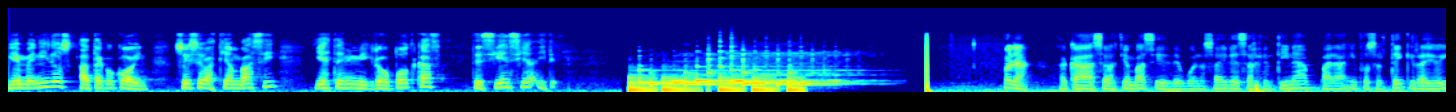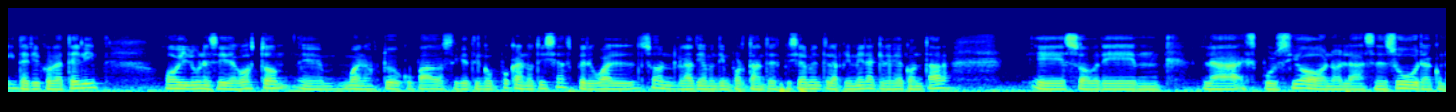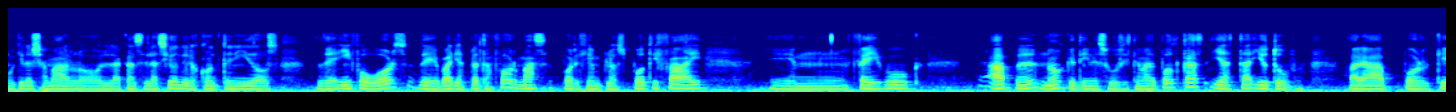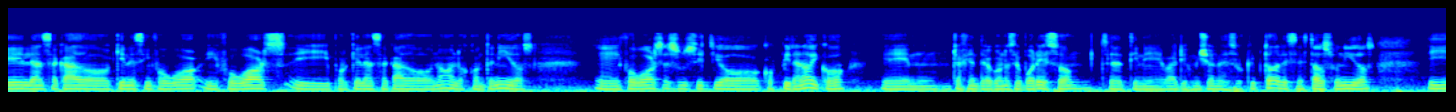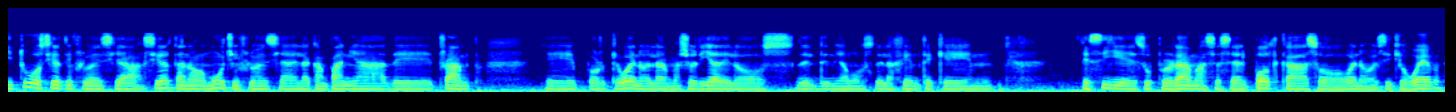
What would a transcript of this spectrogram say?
Bienvenidos a TacoCoin. Soy Sebastián Bassi y este es mi micro podcast de ciencia y Hola, acá Sebastián Bassi desde Buenos Aires, Argentina, para Infocertec y Radio I, Darío Corgatelli. Hoy lunes 6 de agosto, eh, bueno, estuve ocupado así que tengo pocas noticias, pero igual son relativamente importantes, especialmente la primera que les voy a contar eh, sobre mm, la expulsión o la censura, como quieran llamarlo, la cancelación de los contenidos de Infowars de varias plataformas, por ejemplo Spotify, em, Facebook, Apple, ¿no? que tiene su sistema de podcast, y hasta YouTube. Ahora, ¿por qué le han sacado quién es Infowars, y por qué le han sacado ¿no? los contenidos? Eh, Infowars es un sitio conspiranoico eh, mucha gente lo conoce por eso, tiene varios millones de suscriptores en Estados Unidos y tuvo cierta influencia, cierta no, mucha influencia en la campaña de Trump, eh, porque bueno, la mayoría de los, digamos, de la gente que, que, sigue sus programas, ya sea el podcast o bueno, el sitio web,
